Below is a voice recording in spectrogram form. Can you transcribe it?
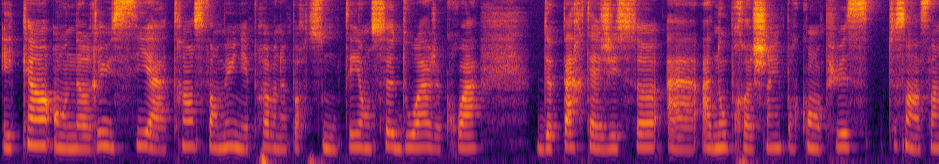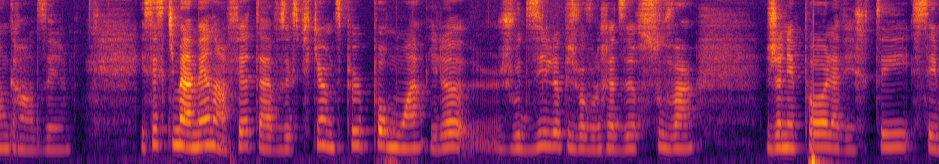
Et quand on a réussi à transformer une épreuve en opportunité, on se doit, je crois, de partager ça à, nos prochains pour qu'on puisse tous ensemble grandir. Et c'est ce qui m'amène en fait à vous expliquer un petit peu pour moi. Et là, je vous dis, là, puis je vais vous le redire souvent, je n'ai pas la vérité. C'est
